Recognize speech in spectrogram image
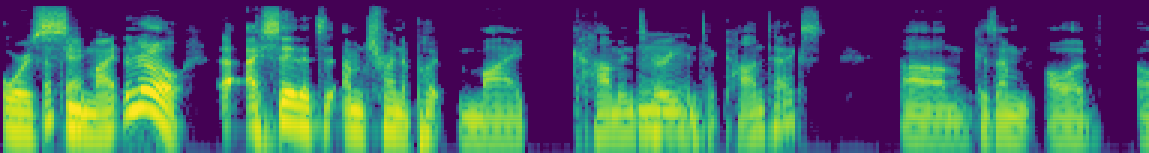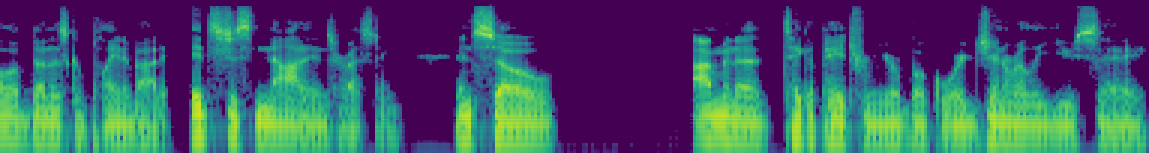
Or a C Okay. minus. No, no, no. I- I say that I'm trying to put my commentary Mm. into context. Um, because I'm all I've all I've done is complain about it. It's just not interesting. And so I'm gonna take a page from your book where generally you say,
